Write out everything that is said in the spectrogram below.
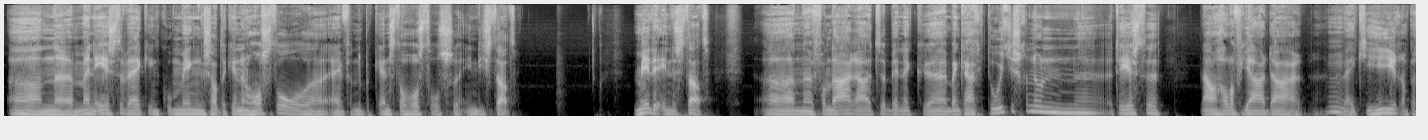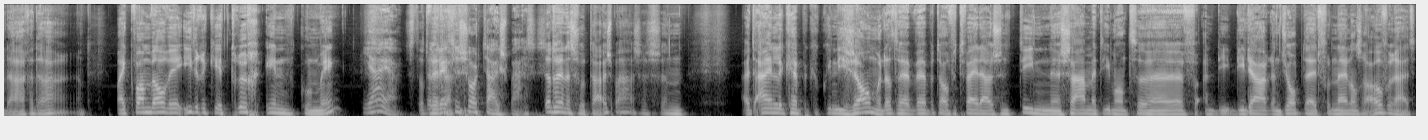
En, mijn eerste week in Kunming zat ik in een hostel, een van de bekendste hostels in die stad. Midden in de stad. En van daaruit ben ik, ben ik eigenlijk toertjes gaan doen. het eerste nou, half jaar daar, een mm. weekje hier, een paar dagen daar. Maar ik kwam wel weer iedere keer terug in Kunming. Ja, ja. Dus dat, werd, een soort thuisbasis. Dat werd een soort thuisbasis. En uiteindelijk heb ik ook in die zomer, dat, we hebben het over 2010, eh, samen met iemand uh, die, die daar een job deed voor de Nederlandse overheid.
